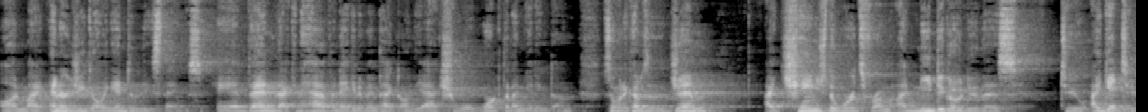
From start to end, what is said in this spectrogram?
on my energy going into these things. And then that can have a negative impact on the actual work that I'm getting done. So when it comes to the gym, I change the words from I need to go do this to I get to.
